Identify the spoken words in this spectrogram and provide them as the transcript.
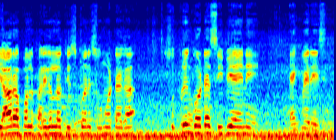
ఈ ఆరోపణలు పరిగణలో తీసుకొని సుమోటోగా సుప్రీంకోర్టే సిబిఐని ఎంక్వైరీ చేసింది.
